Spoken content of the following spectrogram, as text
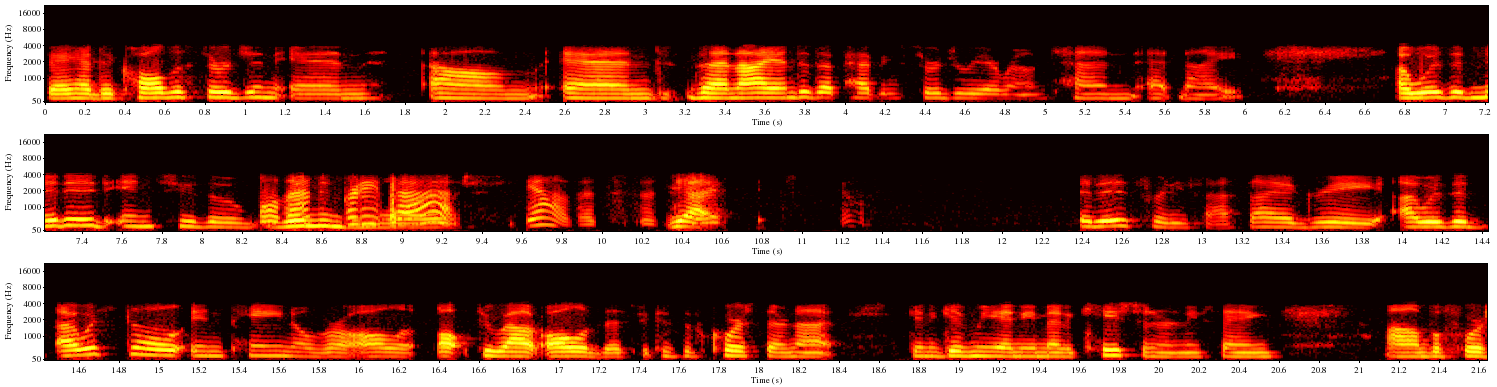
They had to call the surgeon in, um, and then I ended up having surgery around 10 at night. I was admitted into the Well, that's women's pretty ward. fast. Yeah, that's that's Yeah, it is pretty fast. I agree. I was I was still in pain over all, all throughout all of this because of course they're not going to give me any medication or anything um, before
